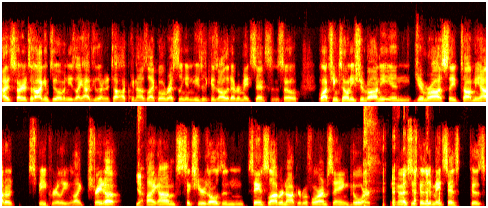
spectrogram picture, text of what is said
I started talking to him and he's like, How'd you learn to talk? And I was like, Well, wrestling and music is all that ever made sense. And so watching Tony Schiavone and Jim Ross, they taught me how to speak really, like straight up. Yeah. Like I'm six years old and saying slobber knocker before I'm saying door. you know, it's just because it made sense because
